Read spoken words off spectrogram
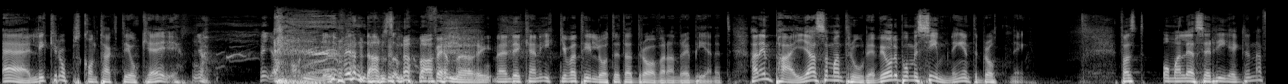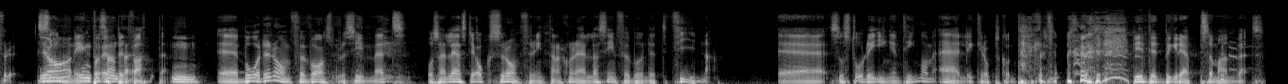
Ärlig kroppskontakt är okej. Ja, nu vände han som en femöring. Men det kan icke vara tillåtet att dra varandra i benet. Han är en pajas som man tror det. Vi håller på med simning, inte brottning. Fast om man läser reglerna för Ja, simning på intressant öppet här. vatten. Mm. Eh, både de för Vansbrosimmet och sen läste jag också de för internationella simförbundet FINA. Eh, så står det ingenting om ärlig kroppskontakt. det är inte ett begrepp som används.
